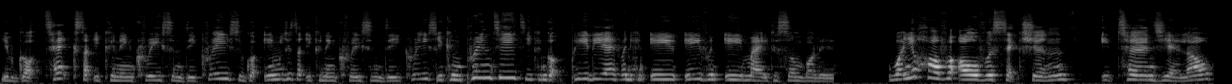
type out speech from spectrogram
You've got text that you can increase and decrease. You've got images that you can increase and decrease. You can print it, you can got PDF and you can e even email it to somebody. When you hover over sections, it turns yellow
